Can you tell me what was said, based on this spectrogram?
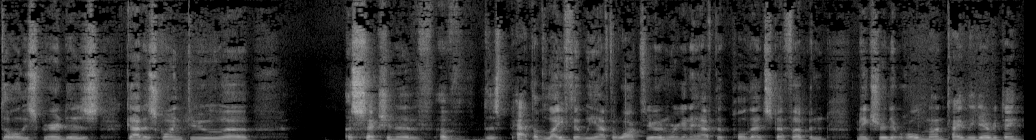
the Holy Spirit has got us going through uh, a section of, of this path of life that we have to walk through, and we're going to have to pull that stuff up and make sure that we're holding on tightly to everything.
